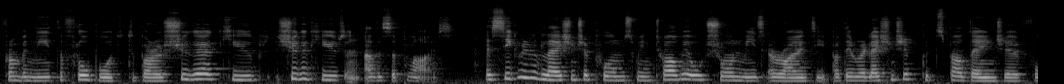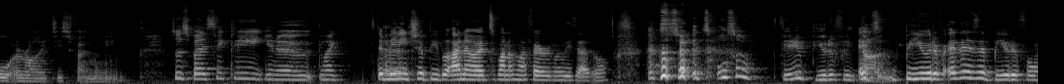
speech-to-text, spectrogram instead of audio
from beneath the floorboards to borrow sugar cubes, sugar cubes, and other supplies. A secret relationship forms when 12-year-old Sean meets Arrietty, but their relationship could spell danger for Arrietty's family. So it's basically, you know, like The uh, miniature people. I know it's one of my favorite movies as well. It's, so, it's also very beautifully It's done. beautiful. It is a beautiful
